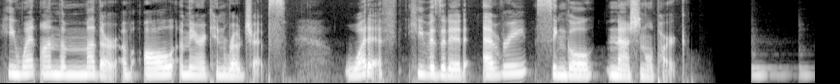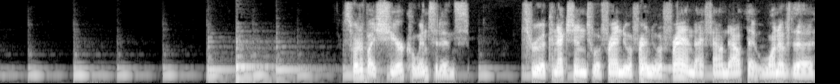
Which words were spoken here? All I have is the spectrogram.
he went on the mother of all American road trips? What if he visited every single national park? Sort of by sheer coincidence, through a connection to a friend to a friend to a friend, I found out that one of the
